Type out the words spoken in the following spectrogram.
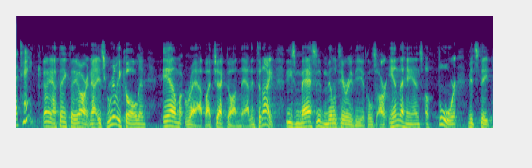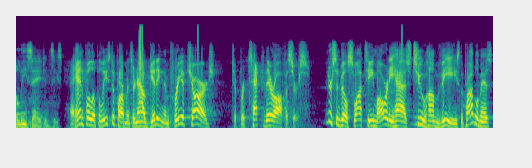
a tank. Hey, I think they are. Now, it's really called an MRAP. I checked on that. And tonight, these massive military vehicles are in the hands of four mid-state police agencies. A handful of police departments are now getting them free of charge to protect their officers. Hendersonville SWAT team already has two Humvees. The problem is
